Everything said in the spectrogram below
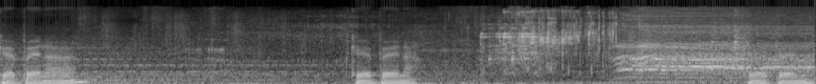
Qué pena, ¿eh? Qué pena. Qué pena.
